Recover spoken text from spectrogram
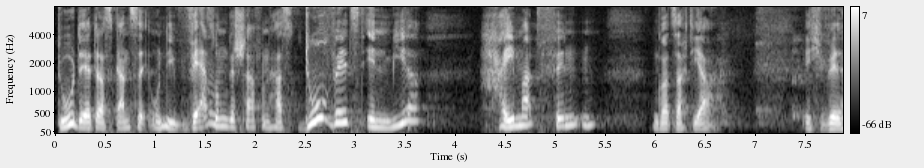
du, der das ganze Universum geschaffen hast, du willst in mir Heimat finden? Und Gott sagt, ja, ich will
